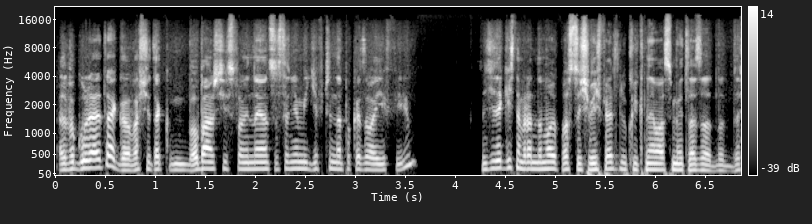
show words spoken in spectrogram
Ale w ogóle tego, właśnie tak o Banshee wspominając, ostatnio mi dziewczyna pokazała jej film. W sensie jakiś tam randomowy po prostu się wyświetlił, kliknęła sobie dla, dla, dla,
